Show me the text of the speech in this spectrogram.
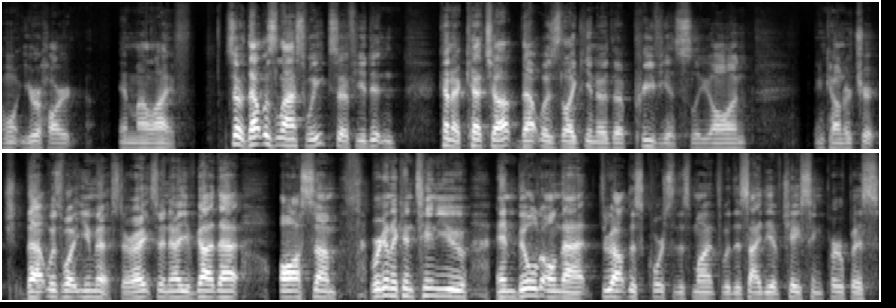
I want your heart in my life. So that was last week. So if you didn't kind of catch up, that was like, you know, the previously on Encounter Church. That was what you missed, all right? So now you've got that awesome. We're going to continue and build on that throughout this course of this month with this idea of chasing purpose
